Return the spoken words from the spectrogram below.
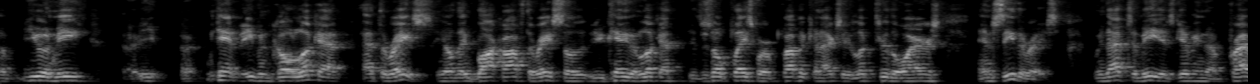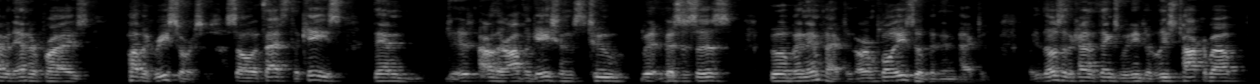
Uh, you and me uh, uh, can't even go look at at the race. You know, they block off the race, so you can't even look at. There's no place where a public can actually look through the wires and see the race. I mean, that to me is giving a private enterprise public resources. So if that's the case, then are there obligations to businesses who have been impacted or employees who have been impacted. Those are the kind of things we need to at least talk about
